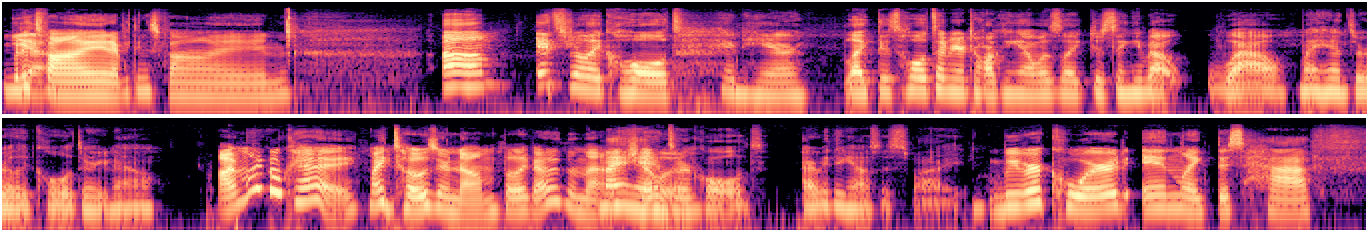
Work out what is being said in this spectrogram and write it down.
But it's fine. Everything's fine. Um, it's really cold in here. Like this whole time you're talking, I was like just thinking about, wow, my hands are really cold right now. I'm like okay. My toes are numb, but like other than that, my I'm hands are cold. Everything else is fine. we record in like this half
